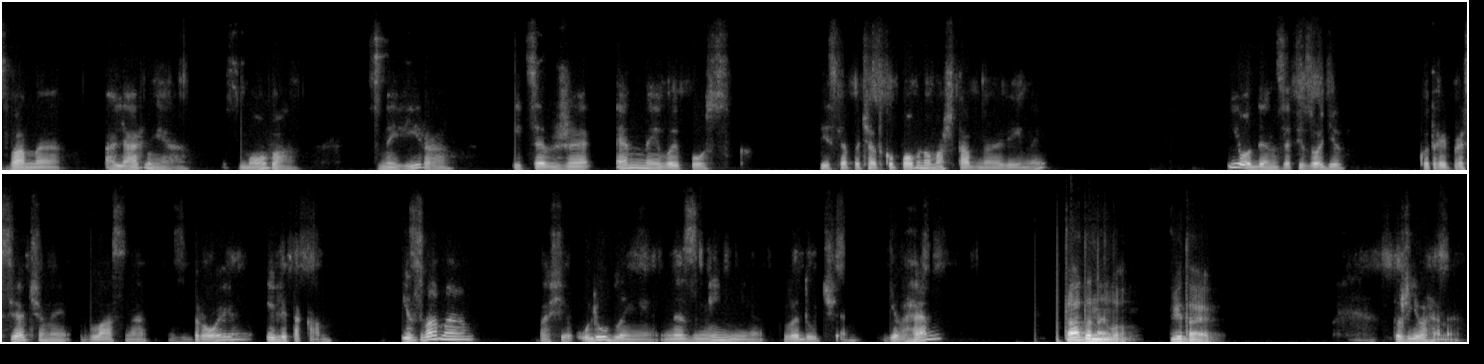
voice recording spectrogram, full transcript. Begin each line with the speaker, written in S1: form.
S1: З вами Алярнія, змова, зневіра, і це вже енний випуск після початку повномасштабної війни. І один з епізодів, котрий присвячений, власне, зброї і літакам. І з вами ваші улюблені, незмінні ведучі Євген.
S2: Та Данило, вітаю.
S1: Тож, Євгене,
